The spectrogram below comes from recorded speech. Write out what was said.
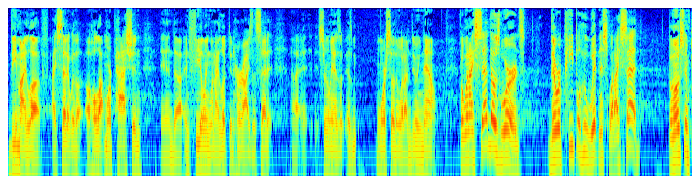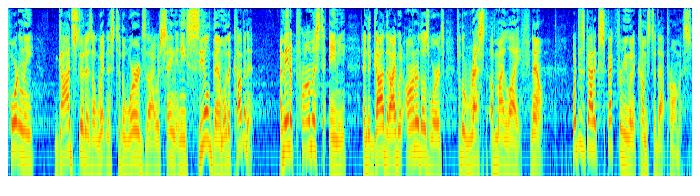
thee my love. I said it with a, a whole lot more passion and, uh, and feeling when I looked in her eyes and said it, uh, it certainly as, as more so than what I'm doing now. But when I said those words, there were people who witnessed what I said. But most importantly, God stood as a witness to the words that I was saying, and He sealed them with a covenant. I made a promise to Amy and to God that I would honor those words for the rest of my life. Now, what does God expect from me when it comes to that promise,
